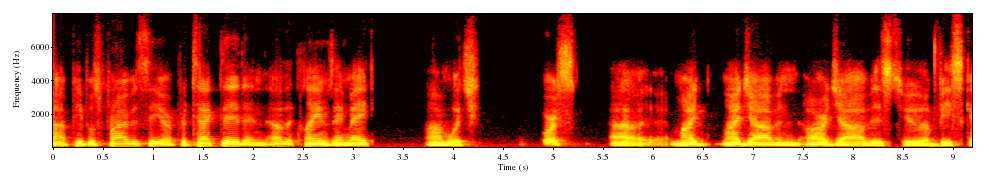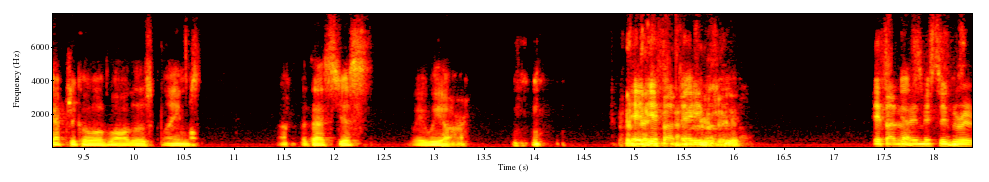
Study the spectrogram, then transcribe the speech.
uh, people's privacy are protected and other claims they make, um, which, of course, uh, my my job and our job is to uh, be skeptical of all those claims. Uh, but that's just the way we are. But If- I may, appreciate it. if I may, Yes, Mr. Mr.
